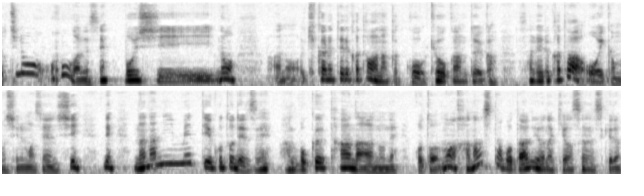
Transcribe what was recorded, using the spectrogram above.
っちの方がですね Voicy のあの聞かれてる方はなんかこう共感というかされる方は多いかもしれませんしで7人目っていうことでですね僕ターナーのねことまあ話したことあるような気はするんですけど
